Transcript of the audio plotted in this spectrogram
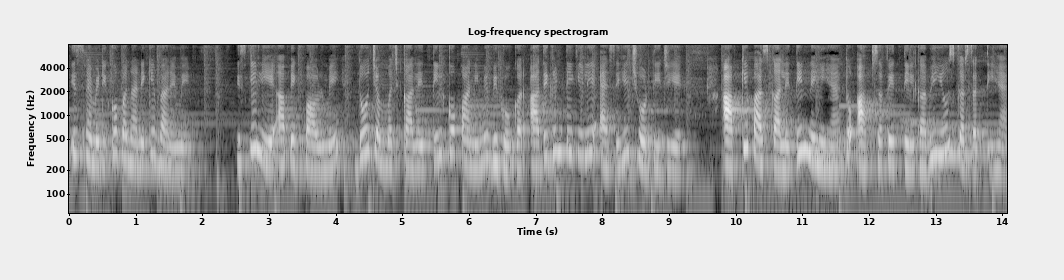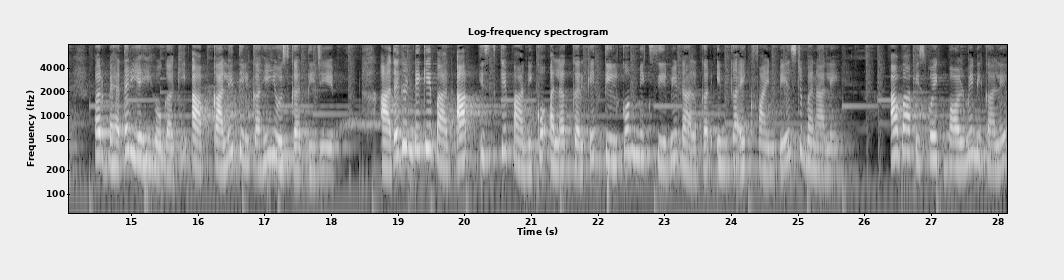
इस रेमेडी को बनाने के बारे में। इसके लिए आप एक बाउल में दो चम्मच काले तिल को पानी में भिगोकर आधे घंटे के लिए ऐसे ही छोड़ दीजिए। आपके पास काले तिल नहीं है तो आप सफ़ेद तिल का भी यूज़ कर सकती हैं। पर बेहतर यही होगा कि आप काले तिल का ही यूज़ कर दीजिए। आधे घंटे के बाद आप इसके पानी को अलग करके तिल को मिक्सी में डालकर इनका एक फाइन पेस्ट बना लें। अब आप इसको एक बाउल में निकालें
